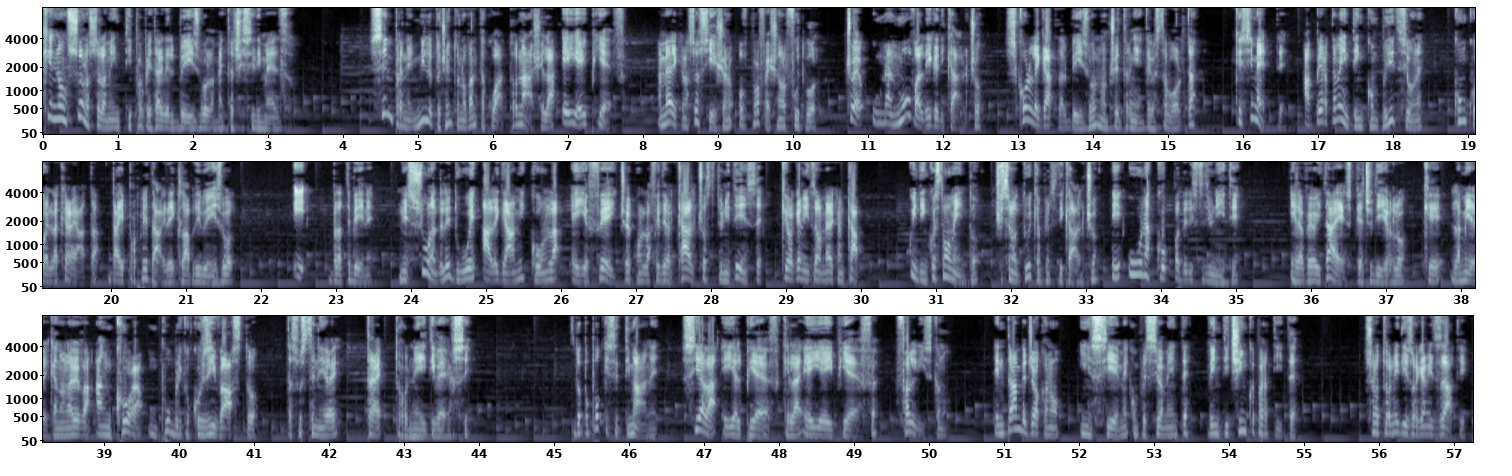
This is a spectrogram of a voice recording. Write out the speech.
che non sono solamente i proprietari del baseball a metterci di mezzo. Sempre nel 1894 nasce la AAPF, American Association of Professional Football, cioè una nuova lega di calcio, scollegata dal baseball, non c'entra niente questa volta, che si mette apertamente in competizione con quella creata dai proprietari dei club di baseball. E, badate bene, nessuna delle due ha legami con la AFA, cioè con la Federcalcio statunitense che organizza l'American Cup. Quindi in questo momento ci sono due campionati di calcio e una Coppa degli Stati Uniti. E la verità è, spiace dirlo, che l'America non aveva ancora un pubblico così vasto da sostenere tre tornei diversi. Dopo poche settimane, sia la ALPF che la AAPF falliscono. Entrambe giocano insieme complessivamente 25 partite. Sono tornei disorganizzati,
